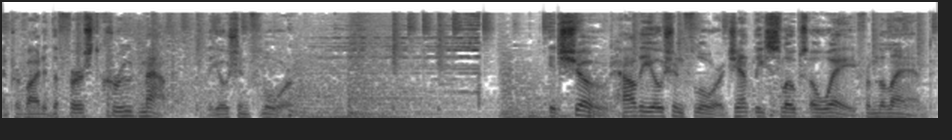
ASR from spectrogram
and provided the first crude map of the ocean floor. It showed how the ocean floor gently slopes away from the land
